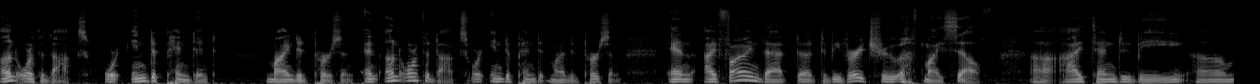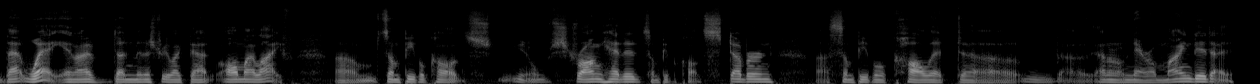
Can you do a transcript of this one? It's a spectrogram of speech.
unorthodox or independent minded person, an unorthodox or independent minded person. And I find that uh, to be very true of myself. Uh, I tend to be um, that way, and I've done ministry like that all my life. Um, some people call it, you know, strong-headed. Some people call it stubborn. Uh, some people call it, uh, I don't know, narrow-minded.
